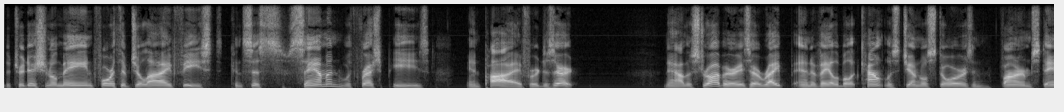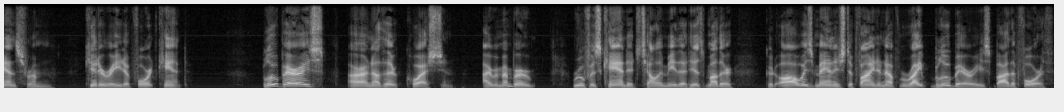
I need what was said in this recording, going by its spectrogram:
The traditional Maine 4th of July feast consists of salmon with fresh peas and pie for dessert. Now, the strawberries are ripe and available at countless general stores and farm stands from Kittery to Fort Kent. Blueberries are another question. I remember Rufus Candage telling me that his mother could always manage to find enough ripe blueberries by the 4th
